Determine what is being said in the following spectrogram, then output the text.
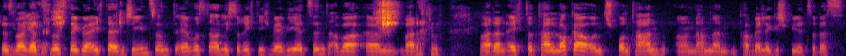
das war ganz lustig, weil ich da in Jeans und er wusste auch nicht so richtig, wer wir jetzt sind, aber ähm, war dann war dann echt total locker und spontan und haben dann ein paar Bälle gespielt, sodass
